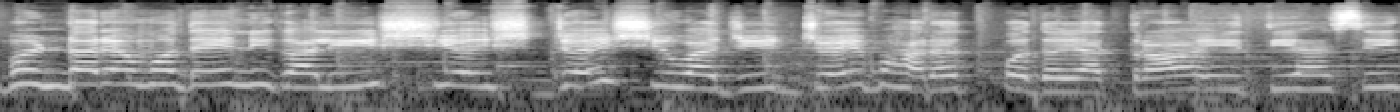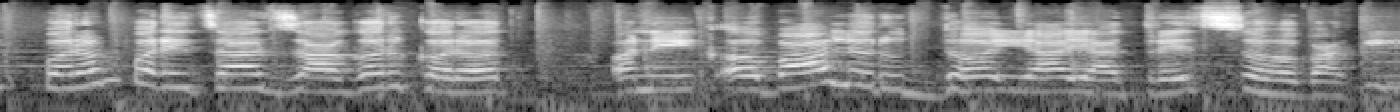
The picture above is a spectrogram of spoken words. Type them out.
भंडाऱ्यामध्ये निघाली जय शिवाजी जय भारत पदयात्रा ऐतिहासिक परंपरेचा जागर करत अनेक अबालवृद्ध या यात्रेत सहभागी.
